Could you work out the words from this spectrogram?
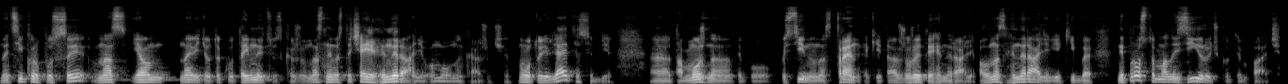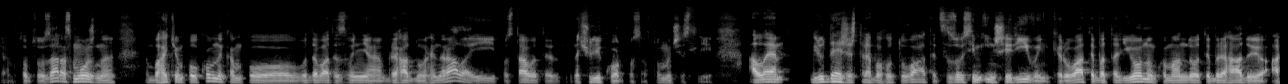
На ці корпуси в нас я вам навіть отаку таємницю скажу. У нас не вистачає генералів, умовно кажучи. Ну от уявляєте собі, е, там можна, типу, постійно у нас тренд такий та журити генералів. Але у нас генералів, які би не просто мали зірочку, тим паче. Тобто зараз можна багатьом полковникам повидавати звання бригадного генерала і поставити на чолі корпуса, в тому числі. Але людей же ж треба готувати. Це зовсім інший рівень. Керувати батальйоном, командувати бригадою, а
